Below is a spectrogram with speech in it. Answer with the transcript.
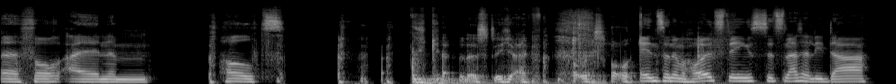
äh, vor einem Holz. Ich einfach. Oh, Joke. In so einem Holzdings sitzt Nathalie da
